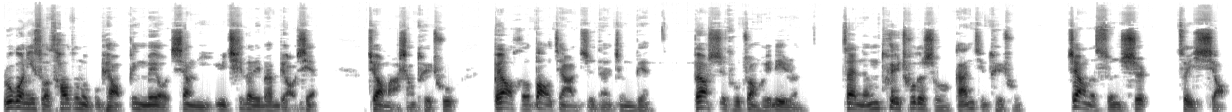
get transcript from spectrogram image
如果你所操纵的股票并没有像你预期的那般表现，就要马上退出，不要和报价只在争辩，不要试图赚回利润，在能退出的时候赶紧退出，这样的损失最小。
